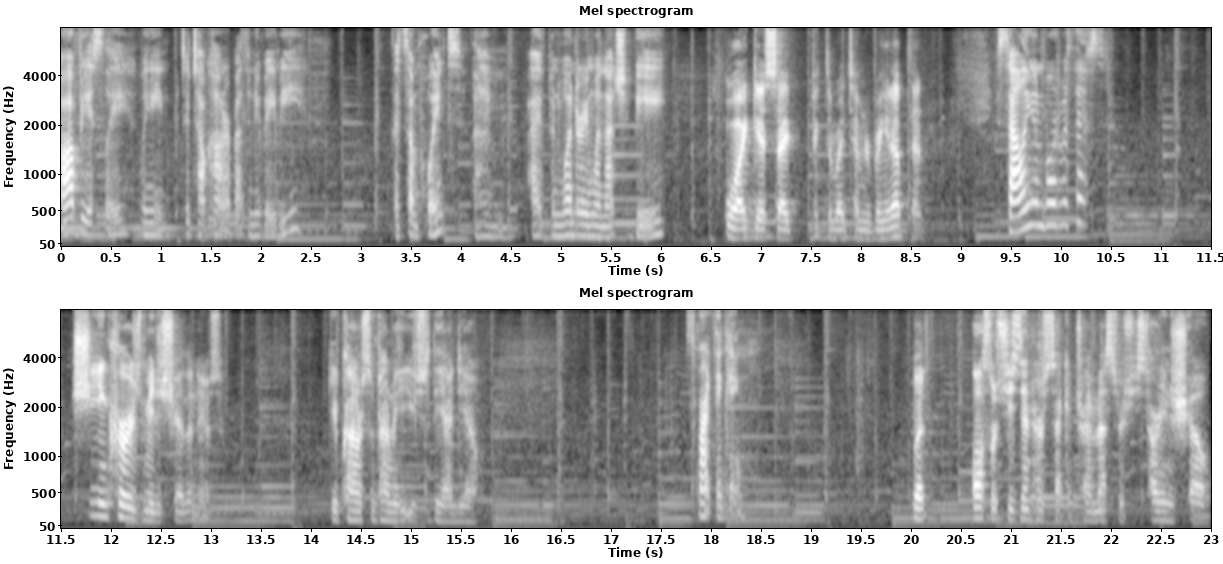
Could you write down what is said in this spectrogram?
Obviously, we need to tell Connor about the new baby at some point. Um, I've been wondering when that should be. Well, I guess I picked the right time to bring it up then. Is Sally on board with this? She encouraged me to share the news. Give Connor some time to get used to the idea. Smart thinking. But also, she's in her second trimester. She's starting to show.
